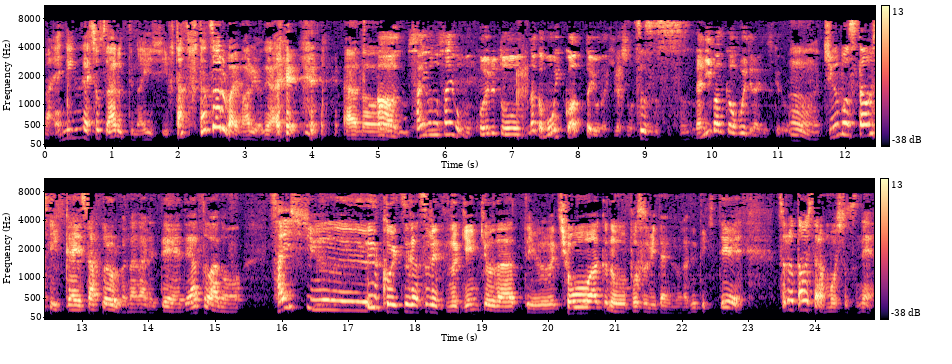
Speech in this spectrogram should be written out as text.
まあエンディングが一つあるっていうのはいいし、二つ、二つある場合もあるよね、あれ。あの、ああ、最後の最後も超えると、なんかもう一個あったような気がします。そうそうそう。何番か覚えてないですけど。うん。中ボス倒して一回スタッフロールが流れて、で、あとはあの、最終、こいつが全ての元凶だっていう超悪のボスみたいなのが出てきて、それを倒したらもう一つね、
